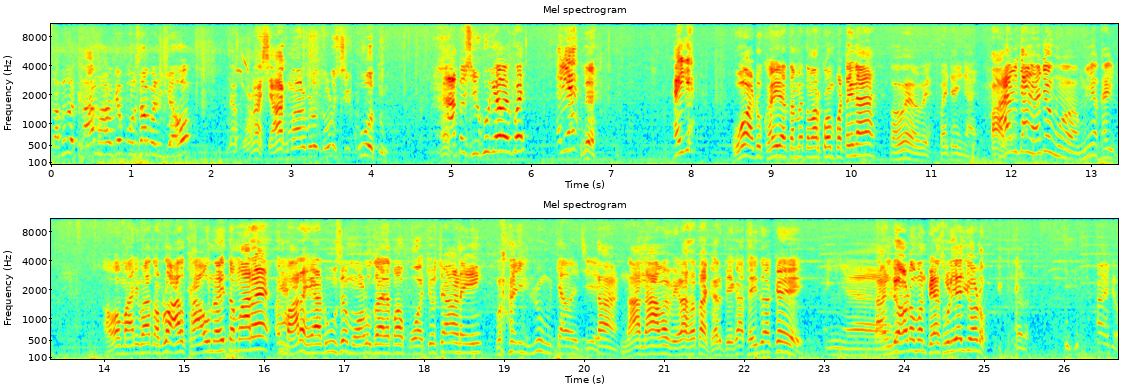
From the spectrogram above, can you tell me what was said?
તમે તો ખામ હાવ કે પોસા પડી ગયા હો? ના ભણા શાક મારું થોડું શીખવું હતું. આ તો શીખવું કેવાય કોઈ? અલ્યા, લે. ખાઈ જા. હો આટું ખાઈ રહ્યા. તમે તમારે કોમ પટાઈ ના હવે હવે પટાઈ ના આવી જાય હજો હું ખાઈ હવે મારી વાત આપણો હાલ ખાવું નહીં તમારે અને મારે હેડવું છે મોડું થાય પાછો પહોંચ્યો ચા નહીં શું ઉચાવે છે? ના ના હવે વેળા થતા ઘર ભેગા થઈ શકે તાંડલ્યો હડો મને ભેંસ ઉડી આવજો હાડો. હાડો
